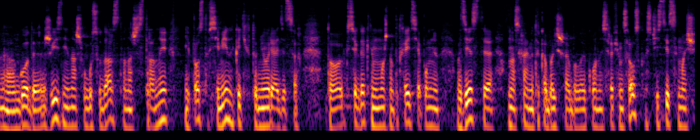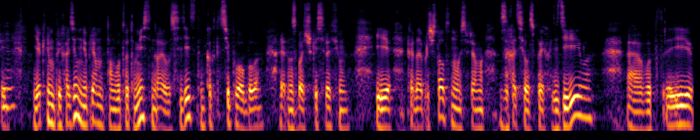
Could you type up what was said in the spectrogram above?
э, годы жизни нашего государства, нашей страны, и просто в семейных каких-то неурядицах, то всегда к нему можно подходить. Я помню, в детстве у нас в храме такая большая была икона Серафима Саровского с частицей мощей. Mm. Я к нему приходил, мне прямо там вот в этом месте нравилось сидеть, там как-то тепло было рядом с батюшкой Серафимом. И когда я прочитал эту новость, прямо захотелось поехать в Дивеево, э, вот, и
